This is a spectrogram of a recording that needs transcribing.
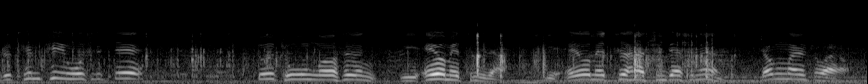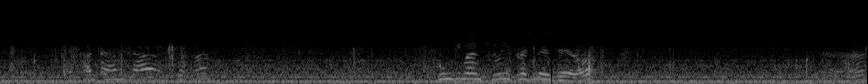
그리고 캠핑 오실 때 또 좋은 것은 이 에어 매트입니다. 이 에어 매트 하나 준비하시면 정말 좋아요. 간단합니다. 공기만 주입하시면 돼요. 자.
